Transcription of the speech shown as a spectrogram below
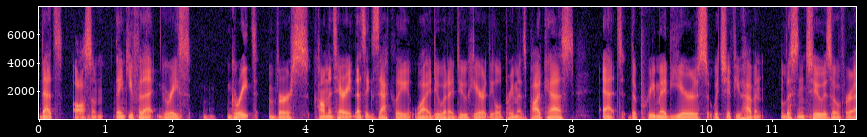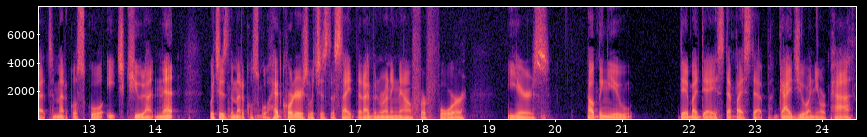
That's awesome. Thank you for that grace, great verse commentary. That's exactly why I do what I do here at the Old Premeds podcast at the Premed Years, which, if you haven't listened to, is over at medicalschoolhq.net, which is the medical school headquarters, which is the site that I've been running now for four years, helping you day by day, step by step, guide you on your path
